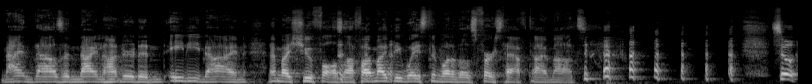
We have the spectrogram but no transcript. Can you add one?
nine thousand nine hundred and eighty nine and my shoe falls off. I might be wasting one of those first half timeouts. so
